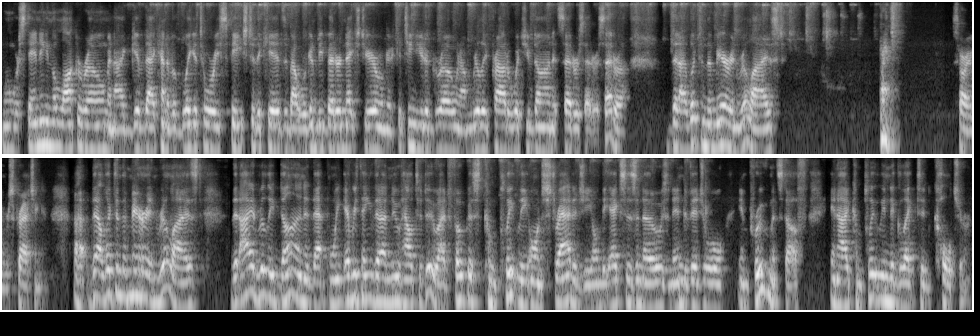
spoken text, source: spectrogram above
when we're standing in the locker room and I give that kind of obligatory speech to the kids about we're going to be better next year we're going to continue to grow and I'm really proud of what you've done, et cetera, et cetera, et cetera, that I looked in the mirror and realized, sorry, we're scratching. Uh, that I looked in the mirror and realized that I had really done at that point everything that I knew how to do. I'd focused completely on strategy, on the X's and O's and individual improvement stuff, and I completely neglected culture.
